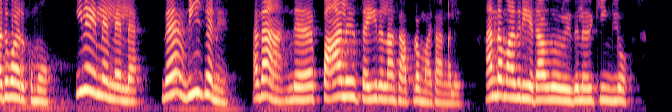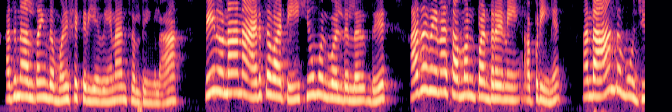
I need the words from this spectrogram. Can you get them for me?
அதுவாக இருக்குமோ? இல்லை இல்லை இல்லை இல்லை. இந்த வீகனு அதான் இந்த பால் தயிரெல்லாம் சாப்பிட மாட்டாங்களே. அந்த மாதிரி ஏதாவது ஒரு இதில் இருக்கீங்களோ? அதனால தான் இந்த மனுஷக்கறியை வேணான்னு சொல்கிறீங்களா வேணும்னா நான் அடுத்த வாட்டி ஹியூமன் வேர்ல்டுலேருந்து அதை வேணால் சம்மன் பண்ணுறேனே அப்படின்னு அந்த ஆந்த மூஞ்சி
